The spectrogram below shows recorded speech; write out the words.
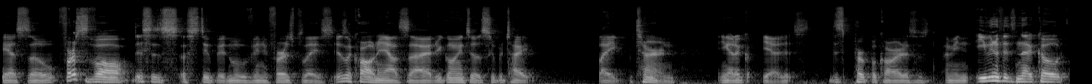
Yeah, so first of all, this is a stupid move in the first place. There's a car on the outside. You're going into a super tight, like, turn. You gotta, yeah, this, this purple card is, I mean, even if it's netcode,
